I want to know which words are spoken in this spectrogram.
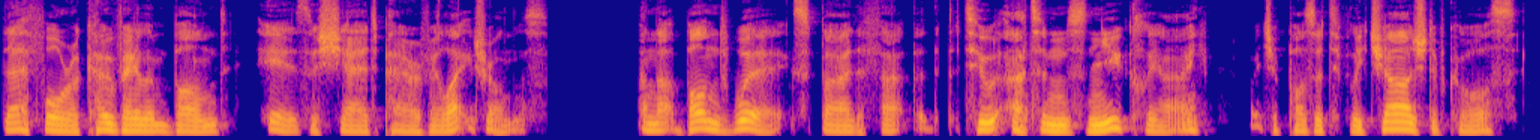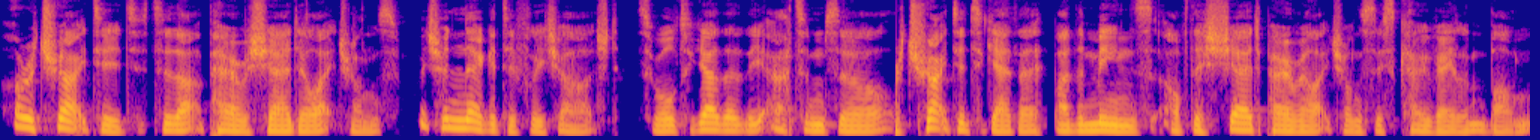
Therefore, a covalent bond is a shared pair of electrons. And that bond works by the fact that the two atoms' nuclei which are positively charged, of course, are attracted to that pair of shared electrons, which are negatively charged. So, altogether, the atoms are attracted together by the means of this shared pair of electrons, this covalent bond.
